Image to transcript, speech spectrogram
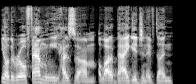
You know, the royal family has um, a lot of baggage and they've done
